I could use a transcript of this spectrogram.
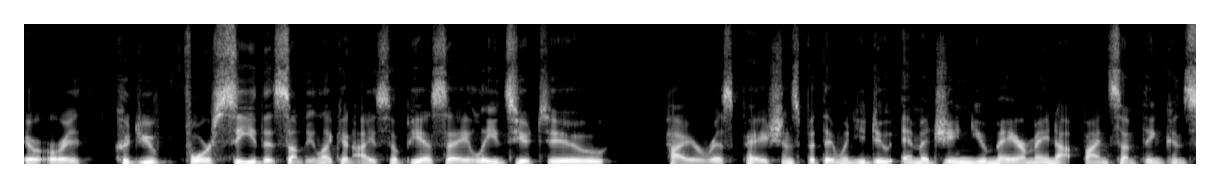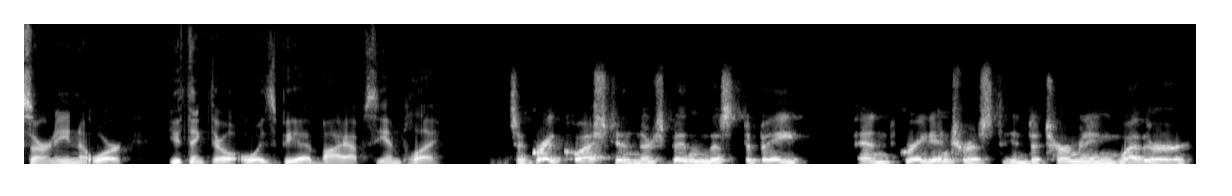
or could you foresee that something like an ISO-PSA leads you to higher risk patients, but then when you do imaging, you may or may not find something concerning, or do you think there will always be a biopsy in play? It's a great question. There's been this debate and great interest in determining whether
